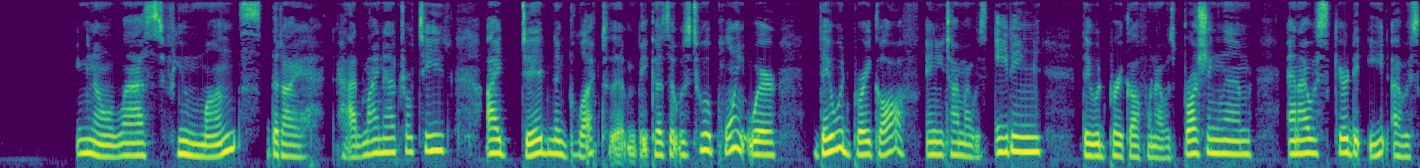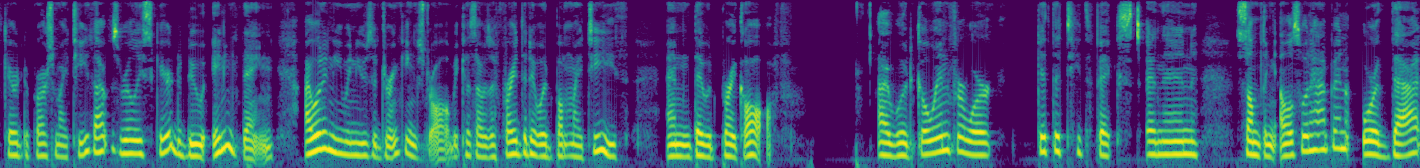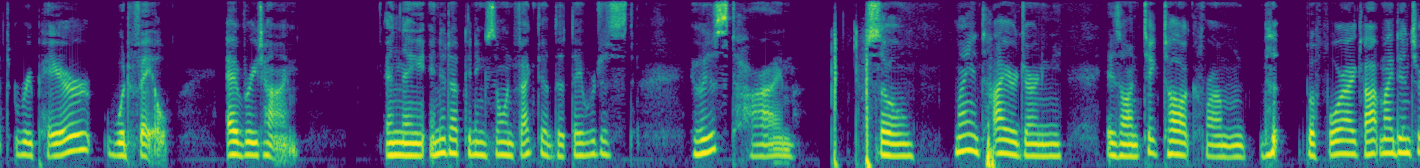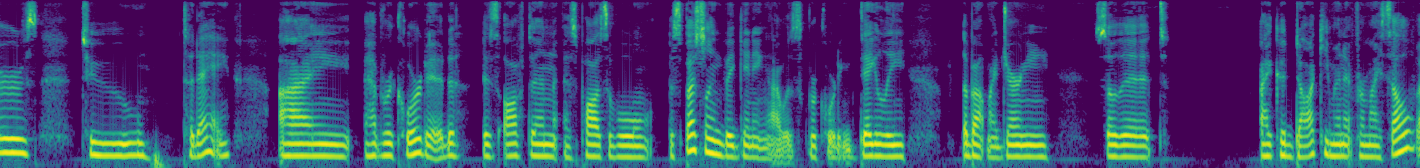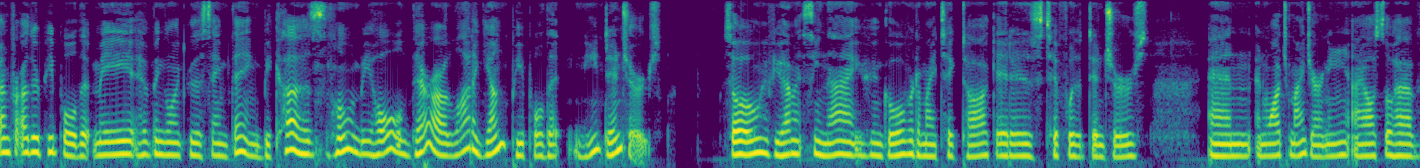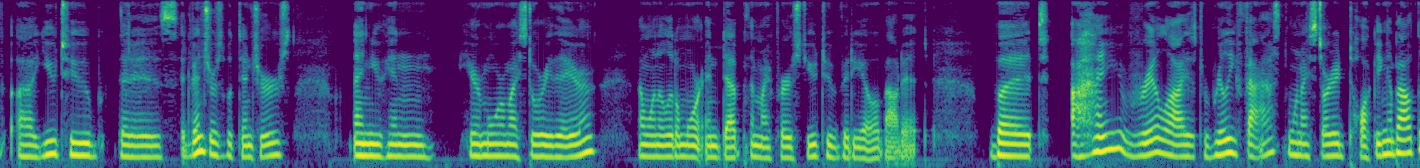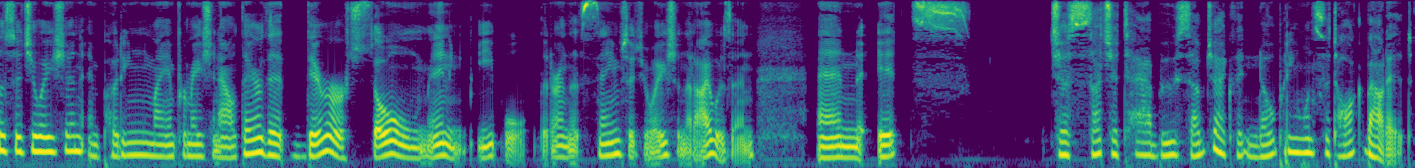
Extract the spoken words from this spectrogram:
you know, last few months that I had my natural teeth, I did neglect them because it was to a point where they would break off anytime I was eating they would break off when I was brushing them, and I was scared to eat. I was scared to brush my teeth. I was really scared to do anything. I wouldn't even use a drinking straw because I was afraid that it would bump my teeth and they would break off. I would go in for work, get the teeth fixed, and then something else would happen, or that repair would fail every time. And they ended up getting so infected that they were just, it was just time. So, my entire journey is on TikTok from before I got my dentures to today. I have recorded as often as possible, especially in the beginning. I was recording daily about my journey so that I could document it for myself and for other people that may have been going through the same thing because lo and behold, there are a lot of young people that need dentures. So if you haven't seen that, you can go over to my TikTok. It is Tiff with Dentures and and watch my journey. I also have a YouTube that is Adventures with Dentures, and you can hear more of my story there. I went a little more in depth in my first YouTube video about it. But I realized really fast when I started talking about the situation and putting my information out there that there are so many people that are in the same situation that I was in. And it's just such a taboo subject that nobody wants to talk about it.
